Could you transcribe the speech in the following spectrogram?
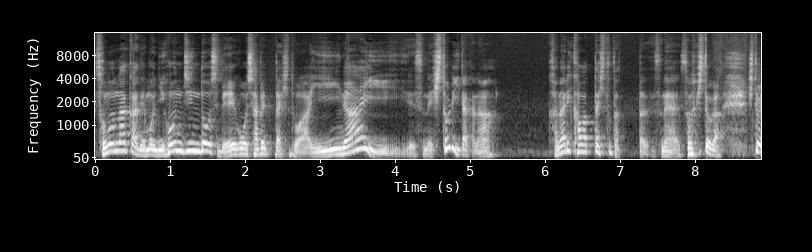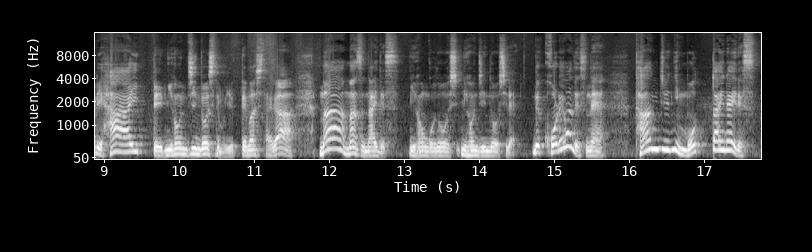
その中でも日本人同士で英語を喋った人はいないですね。一人いたかな。かなり変わった人だったですね。その人が一人「はーい」って日本人同士でも言ってましたがまあまずないです。日本語同士日本人同士で。でこれはですね単純にもったいないです。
